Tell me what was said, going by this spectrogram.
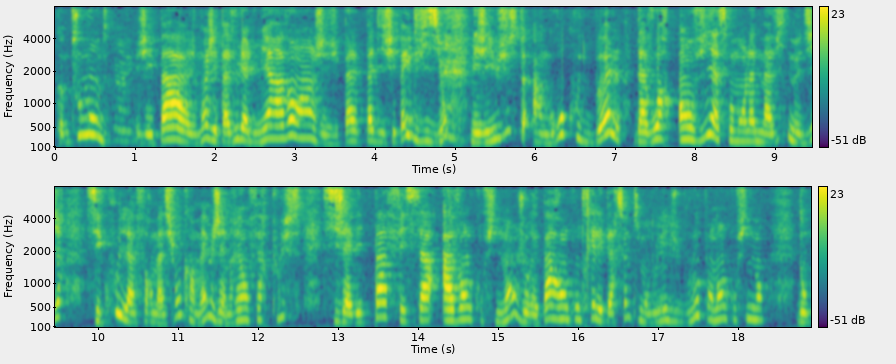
comme tout le monde. J'ai pas, moi, j'ai pas vu la lumière avant, hein. j'ai pas, pas, pas eu de vision, mais j'ai eu juste un gros coup de bol d'avoir envie à ce moment-là de ma vie de me dire c'est cool la formation quand même, j'aimerais en faire plus. Si j'avais pas fait ça avant le confinement, j'aurais pas rencontré les personnes qui m'ont donné du boulot pendant le confinement. Donc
